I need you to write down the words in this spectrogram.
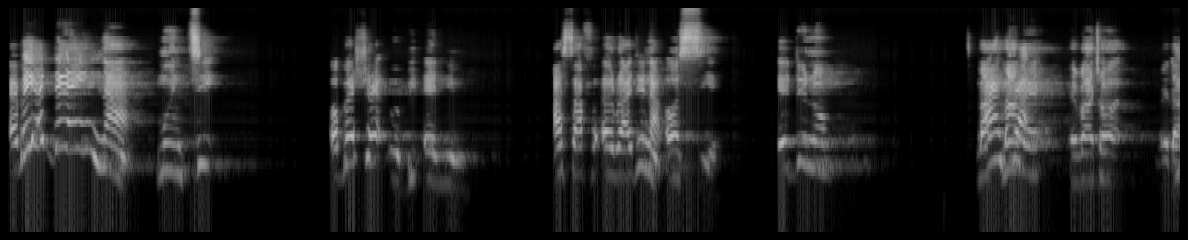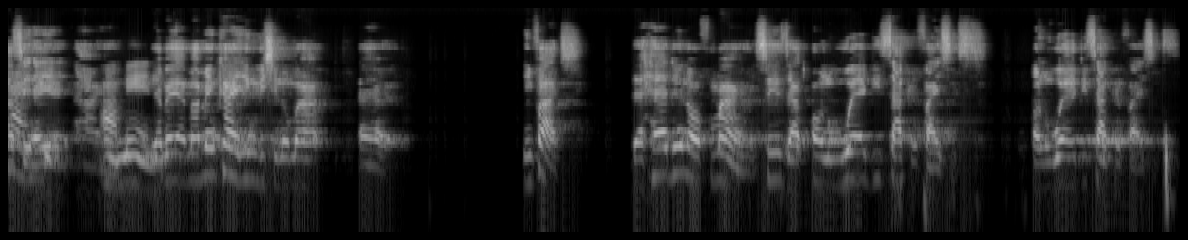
a ɛbɛyɛ dɛn na mo nti? Ɔbɛhwɛ obi anim. Asafo awurade na ɔseɛ. Edu no Ma Anka- maame, ebakyɛ meda ase ɛyɛ. amen Yɛbɛyɛ maame nka English no ma. Eh, in fact, the heading of mine says that unworthy sacrifices. Unworthy sacrifices.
